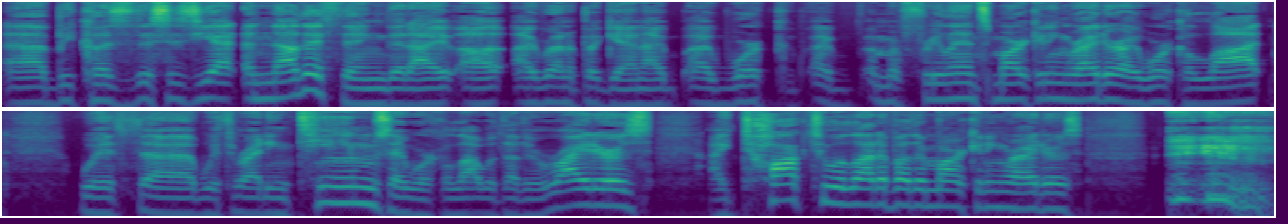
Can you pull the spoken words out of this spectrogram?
uh, because this is yet another thing that I uh, I run up again. I, I work. I, I'm a freelance marketing writer. I work a lot with uh, with writing teams. I work a lot with other writers. I talk to a lot of other marketing writers, and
